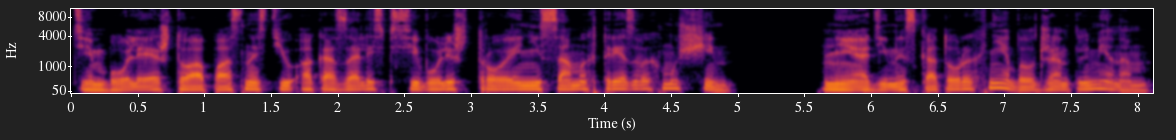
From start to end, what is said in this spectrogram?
Тем более, что опасностью оказались всего лишь трое не самых трезвых мужчин, ни один из которых не был джентльменом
